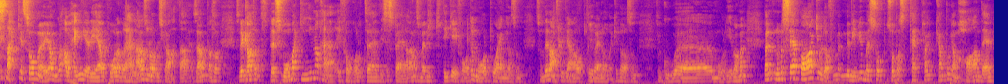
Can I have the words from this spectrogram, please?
snakker så mye om hvor avhengige de er av Pål André Helland når de skader. sant? Altså, så det er klart at det er små marginer her i forhold til disse spillerne som er viktige i forhold til målpoeng, og som, som det er vanskelig gjerne å oppdrive i Norge da, som, som gode uh, målgivere. Men, men når vi ser bakover, da, for vi, vi vil jo med så, såpass tett kampprogram ha en del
